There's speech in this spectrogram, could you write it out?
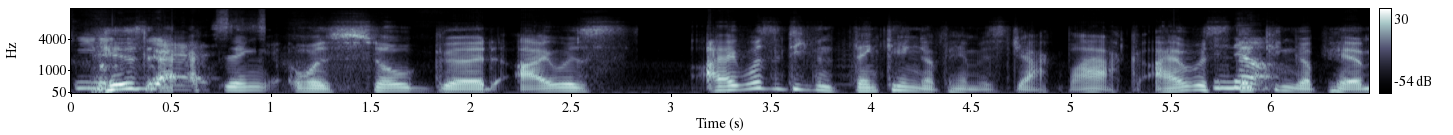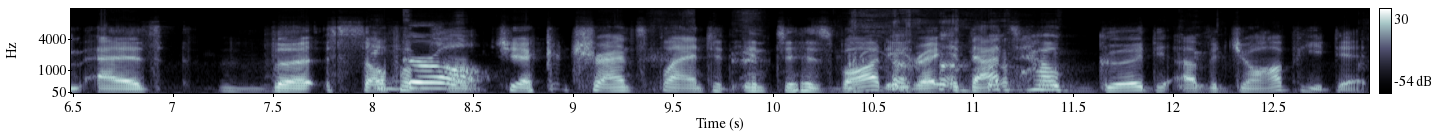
He- His yes. acting was so good. I was I wasn't even thinking of him as Jack Black. I was No. thinking of him as the self-absorbed chick transplanted into his body, right? That's how good of a job he did.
